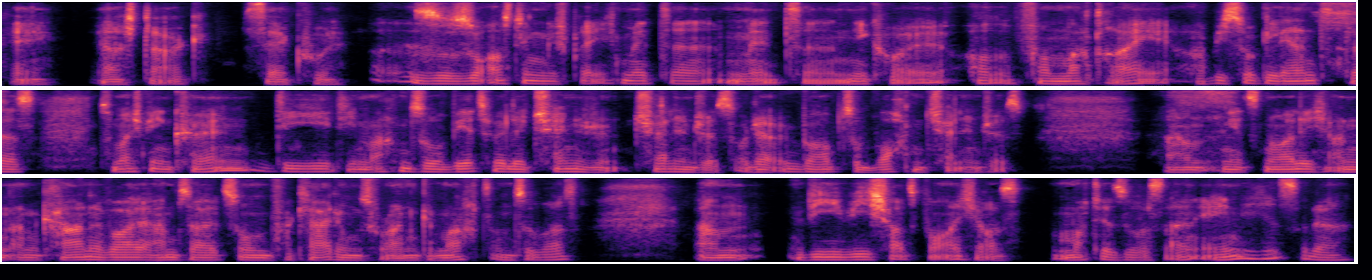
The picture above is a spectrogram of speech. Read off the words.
Okay, ja, stark. Sehr cool. So, so aus dem Gespräch mit, äh, mit äh, Nicole vom Mach 3 habe ich so gelernt, dass zum Beispiel in Köln, die, die machen so virtuelle Challenges oder überhaupt so Wochen-Challenges. Ähm, jetzt neulich an, an Karneval haben sie halt so einen Verkleidungsrun gemacht und sowas. Ähm, wie, wie schaut's bei euch aus? Macht ihr sowas ähnliches oder?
